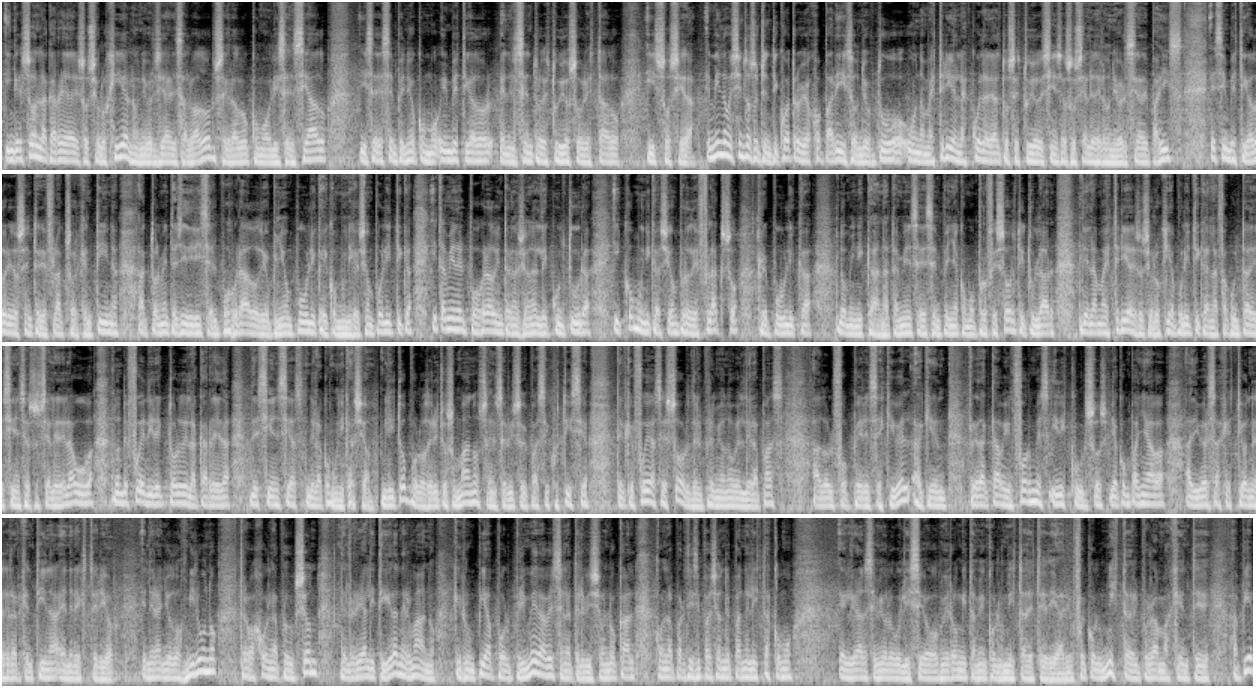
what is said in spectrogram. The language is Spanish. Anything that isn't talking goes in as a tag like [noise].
Ingresó en la carrera de sociología en la Universidad de El Salvador, se graduó como licenciado y se desempeñó como investigador en el Centro de Estudios sobre Estado y Sociedad. En 1984 viajó a París, donde obtuvo una maestría en la Escuela de Altos Estudios de Ciencias Sociales de la Universidad de París. Es investigador y docente de Flaxo Argentina. Actualmente allí dirige el posgrado de Opinión Pública y Comunicación Política y también el posgrado internacional de Cultura y Comunicación, pero de Flaxo, República Dominicana. También se desempeña como profesor titular de la maestría de Sociología Política en la Facultad de Ciencias Sociales de la UBA, donde fue director de la carrera de Ciencias de la Comunicación. Militó por los derechos humanos en el Servicio de Paz y Justicia, del que fue asesor del Premio Nobel de la Paz, Adolfo Pérez Esquivel, a quien redactaba informes y discursos y acompañaba a diversas gestiones de la Argentina en el exterior. En el año 2001 trabajó en la producción del reality Gran Hermano, que irrumpía por primera vez en la televisión local con la participación de panelistas como el gran semiólogo Eliseo Merón y también columnista de este diario. Fue columnista del programa Gente a Pie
